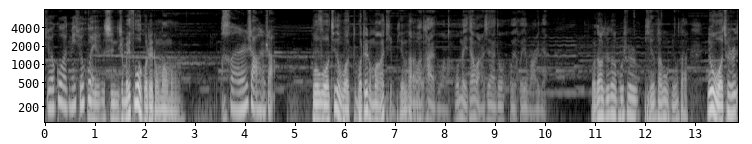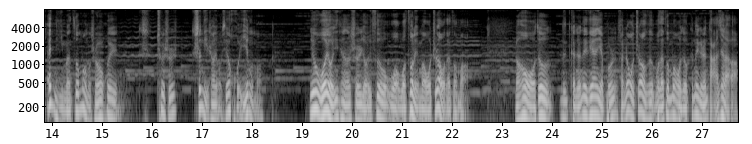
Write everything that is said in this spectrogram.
学过，没学会。你是你是没做过这种梦吗？很少很少。我我记得我我这种梦还挺频繁的。我太多了，我每天晚上现在都回回去玩一遍。我倒觉得不是频繁不频繁，因为我确实，哎，你们做梦的时候会确实身体上有些回应吗？因为我有印象的是，有一次我我做了一梦，我知道我在做梦。然后我就那感觉那天也不是，反正我知道我在做梦，我就跟那个人打起来了。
